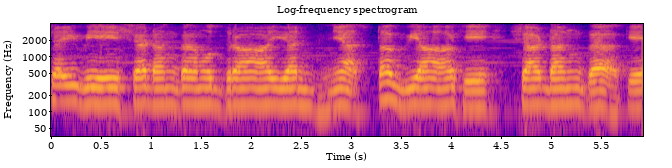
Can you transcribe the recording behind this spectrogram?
शैवी षडङ्गमुद्रायन्यस्तव्या हि षडङ्गके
